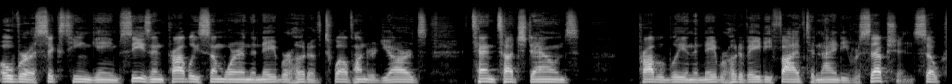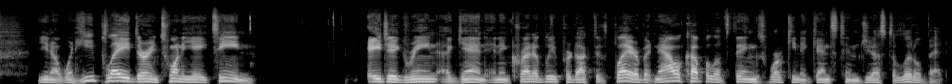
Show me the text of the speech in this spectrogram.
over a 16 game season, probably somewhere in the neighborhood of 1,200 yards, 10 touchdowns, probably in the neighborhood of 85 to 90 receptions. So, you know, when he played during 2018, AJ Green, again, an incredibly productive player, but now a couple of things working against him just a little bit.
